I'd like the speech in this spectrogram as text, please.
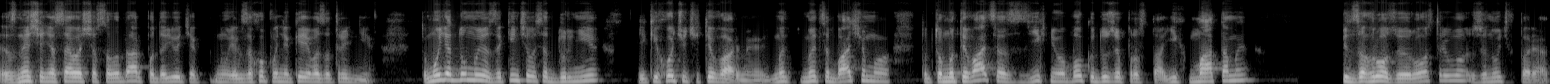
знищення селища Солодар подають як ну як захоплення Києва за три дні. Тому я думаю, закінчилися дурні, які хочуть йти в армію. Ми, ми це бачимо. Тобто, мотивація з їхнього боку дуже проста: їх матами під загрозою розстрілу женуть вперед.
